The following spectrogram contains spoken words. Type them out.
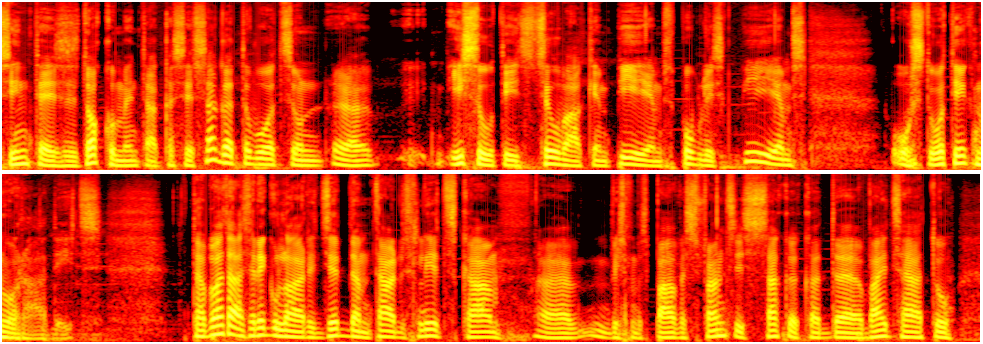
sintēzes dokumentā, kas ir sagatavots un uh, izsūtīts cilvēkiem pieejams, publiski pieejams, uz to tiek norādīts. Tāpat tās regulāri dzirdam tādas lietas, kā uh, vismaz pāvests Francis saka, kad uh, vajadzētu uh,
